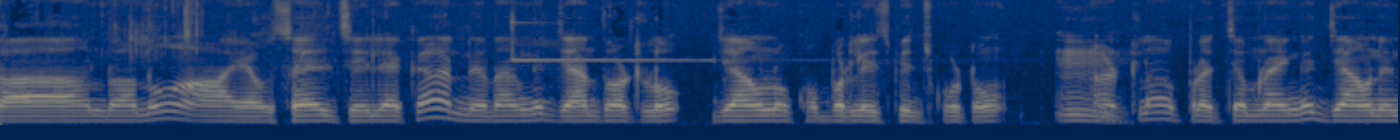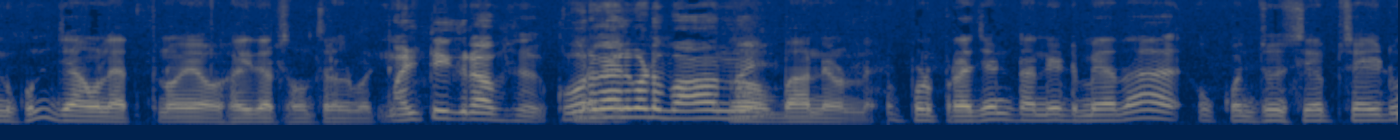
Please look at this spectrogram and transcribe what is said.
రాను రాను ఆ వ్యవసాయాలు చేయలేక నిదానంగా జామ తోటలు జామలో కొబ్బరిలు వేసి పెంచుకోవటం. అట్లా ప్రత్యామ్నాయంగా జామను ఎన్నుకుని జామలు వేస్తున్నాం ఐదారు సంవత్సరాలు బట్టి. మల్టీ క్రాప్స్ కూరగాయలు కూడా బాగున్నాయి. బాగానే ఉన్నాయి. ఇప్పుడు ప్రజెంట్ అన్నిటి మీద కొంచెం సేఫ్ సైడ్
